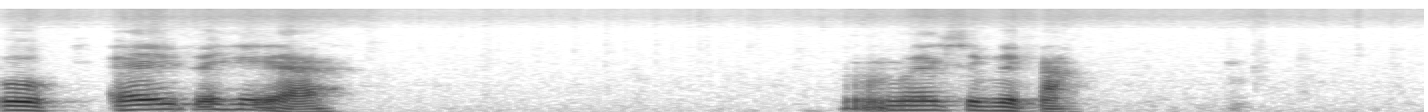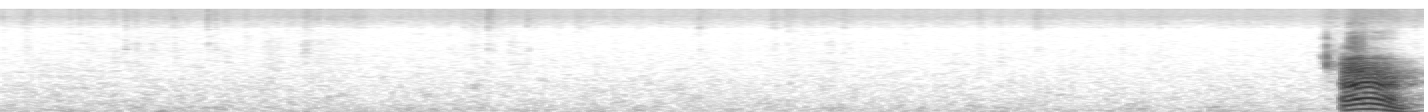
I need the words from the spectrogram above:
But over here, oh, where's the river? Ah,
